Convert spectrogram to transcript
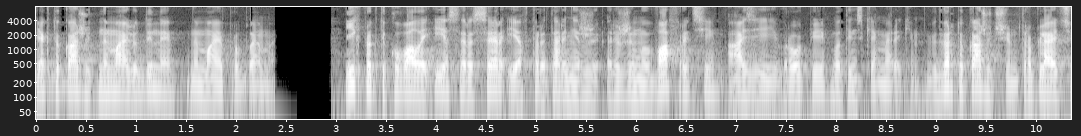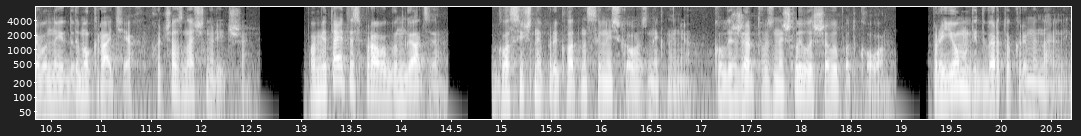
Як то кажуть, немає людини, немає проблеми. Їх практикували і СРСР, і авторитарні режими в Африці, Азії, Європі, Латинській Америці. Відверто кажучи, трапляються вони в демократіях, хоча значно рідше. Пам'ятаєте справу Гунгадзе? Класичний приклад насильницького зникнення, коли жертву знайшли лише випадково. Прийом відверто кримінальний.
